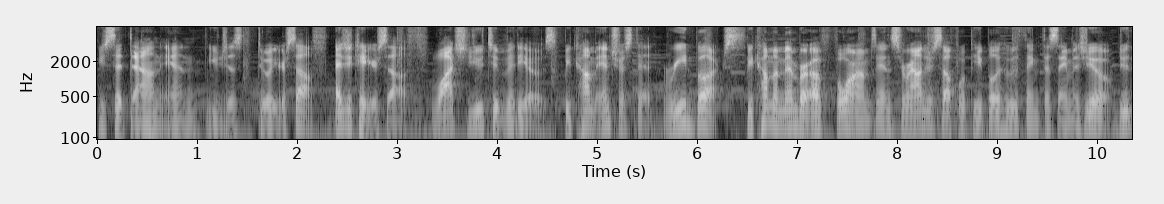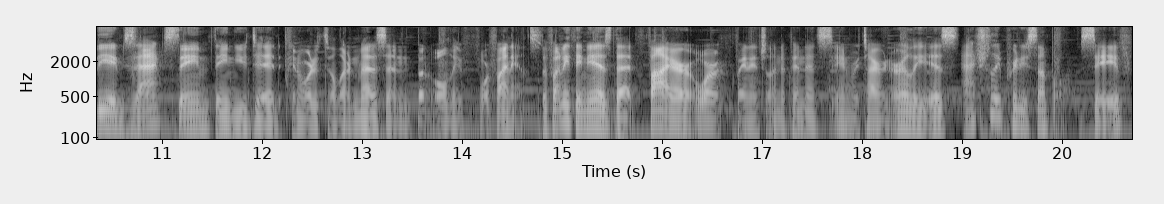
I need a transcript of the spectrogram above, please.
You sit down and you just do it yourself. Educate yourself, watch YouTube videos, become interested, read books, become a member of forums, and surround yourself with people who think the same as you. Do the exact same thing you did in order to learn medicine, but only for finance. The funny thing is that FIRE, or financial independence in retiring early, is actually pretty simple. Save,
